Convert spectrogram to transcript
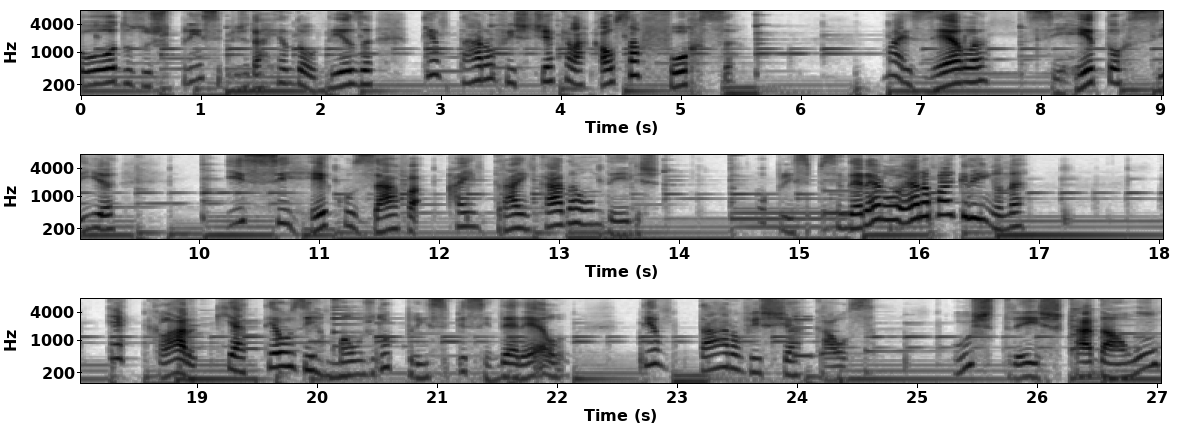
todos os príncipes da redondeza tentaram vestir aquela calça à força. Mas ela se retorcia e se recusava a entrar em cada um deles. O príncipe Cinderelo era magrinho, né? Claro que até os irmãos do príncipe Cinderelo tentaram vestir a calça. Os três, cada um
